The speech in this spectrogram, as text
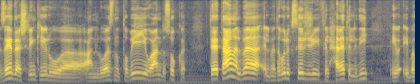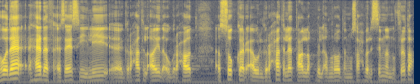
زايد 20 كيلو آه، عن الوزن الطبيعي وعنده سكر. تتعمل بقى الميتابوليك سيرجري في الحالات اللي دي يبقى هو ده هدف أساسي لجراحات الأيض أو جراحات السكر أو الجراحات التي تتعلق بالأمراض المصاحبة للسمنة المفرطة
